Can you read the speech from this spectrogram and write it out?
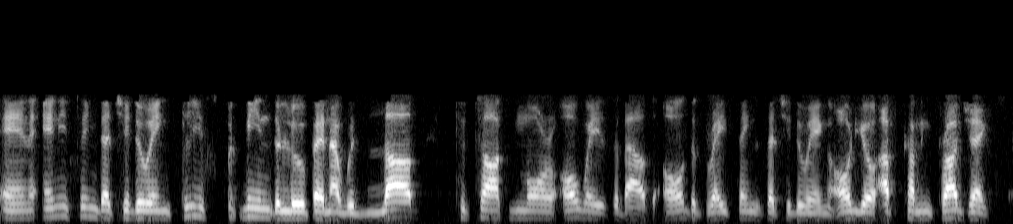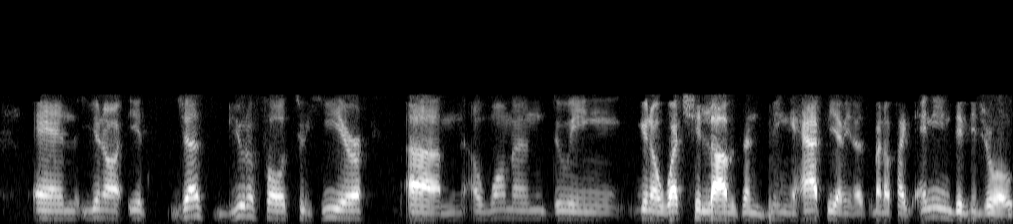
and anything that you're doing, please put me in the loop. And I would love to talk more always about all the great things that you're doing, all your upcoming projects. And, you know, it's just beautiful to hear um, a woman doing, you know, what she loves and being happy. I mean, as a matter of fact, any individual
